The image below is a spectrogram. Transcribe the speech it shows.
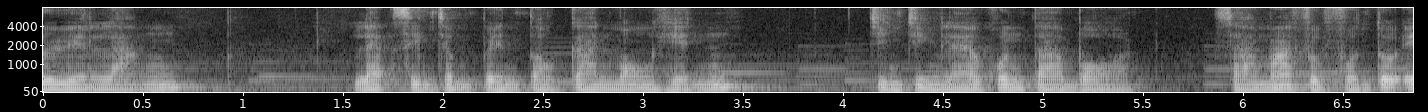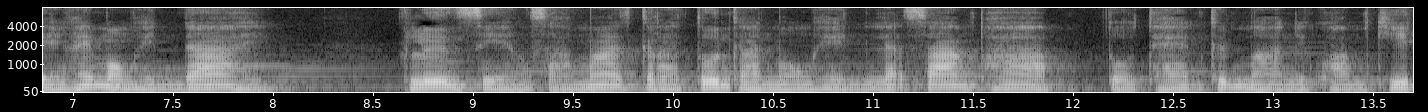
ริเวณหลัง และสิ่งจำเป็นต่อการมองเห็น จริงๆ แล้วคนตาบอดสามารถฝึกฝนตัวเองให้มองเห็นได้ คลื่นเสียงสามารถกระตุ้นการมองเห็นและสร้างภาพตัวแทนขึ้นมาในความคิด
